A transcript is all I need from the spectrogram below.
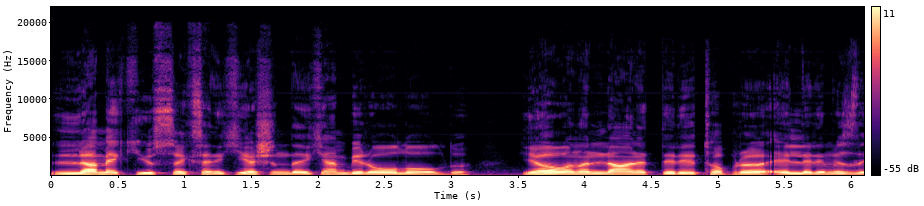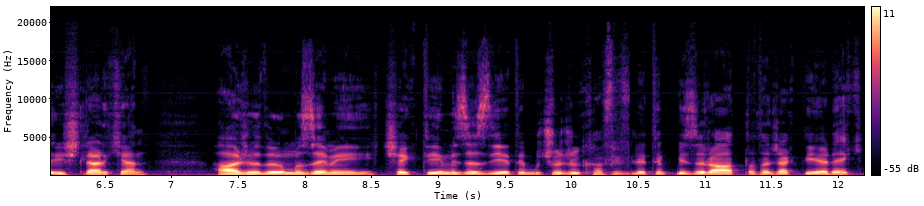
Lamek 182 yaşındayken bir oğlu oldu. Yahova'nın lanetleri toprağı ellerimizle işlerken harcadığımız emeği, çektiğimiz eziyeti bu çocuk hafifletip bizi rahatlatacak diyerek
